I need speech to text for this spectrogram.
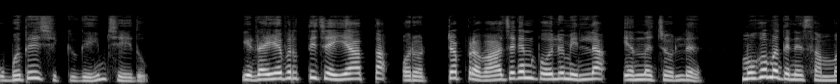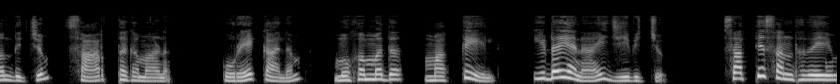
ഉപദേശിക്കുകയും ചെയ്തു. ഇടയവൃത്തി ചെയ്യാത്ത ഒരൊറ്റ പ്രവാചകൻ പോലുമില്ല എന്ന ചൊല്ല് മുഹമ്മദിനെ സംബന്ധിച്ചും സാർത്ഥകമാണ്. കുറേക്കാലം മുഹമ്മദ് മക്കയിൽ ഇടയനായി ജീവിച്ചു. സത്യസന്ധതയും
